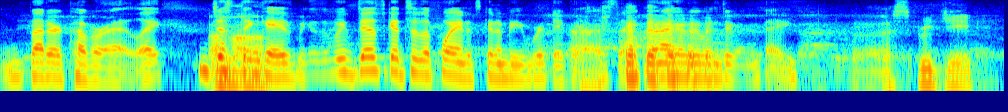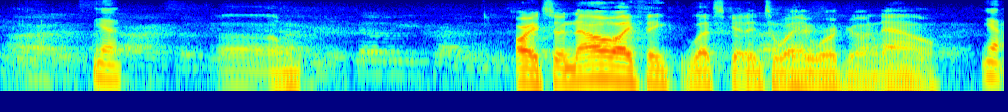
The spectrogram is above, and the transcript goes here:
better cover it, like just in Uh-huh. case, because if we just get to the point, it's gonna be ridiculous. Like, we're not be able to do anything. uh, spooky. Yeah. All right, so now I think let's get into what you're working on now Yeah.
